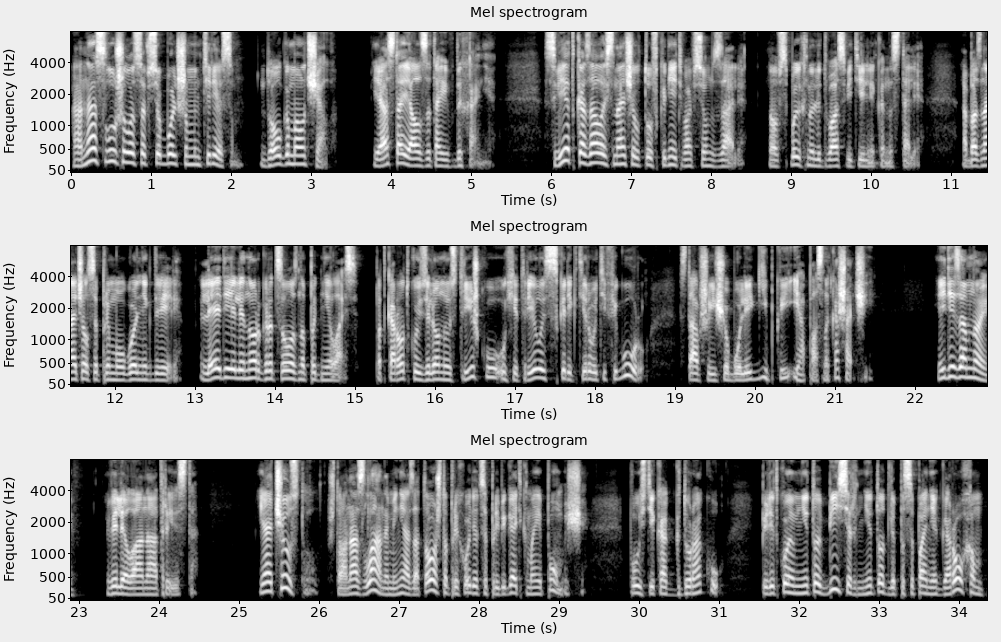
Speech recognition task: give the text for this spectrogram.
Она слушала со все большим интересом, долго молчала. Я стоял, затаив дыхание. Свет, казалось, начал тускнеть во всем зале, но вспыхнули два светильника на столе. Обозначился прямоугольник двери. Леди Эленор грациозно поднялась. Под короткую зеленую стрижку ухитрилась скорректировать и фигуру — ставшей еще более гибкой и опасно кошачьей. «Иди за мной», — велела она отрывисто. Я чувствовал, что она зла на меня за то, что приходится прибегать к моей помощи, пусть и как к дураку, перед коем не то бисер, не то для посыпания горохом,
